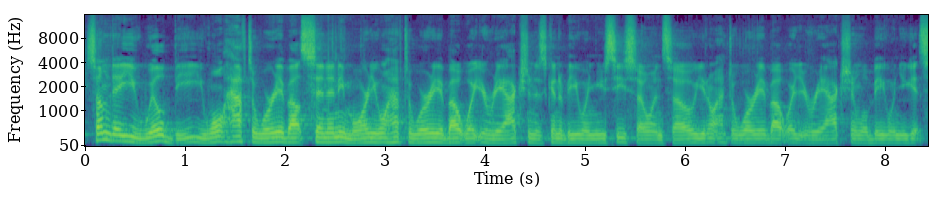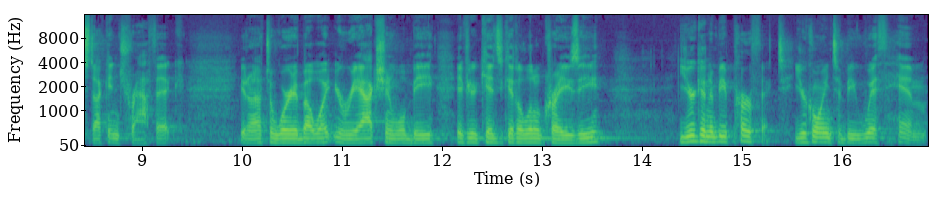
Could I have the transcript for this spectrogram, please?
Someday you will be. You won't have to worry about sin anymore. You won't have to worry about what your reaction is going to be when you see so and so. You don't have to worry about what your reaction will be when you get stuck in traffic. You don't have to worry about what your reaction will be if your kids get a little crazy you're going to be perfect. You're going to be with Him.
